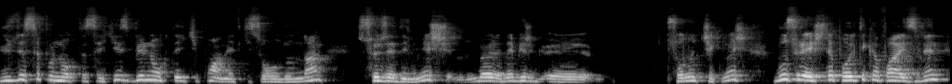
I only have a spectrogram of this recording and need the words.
%0.8 1.2 puan etkisi olduğundan söz edilmiş. Böyle de bir e, sonuç çıkmış. Bu süreçte politika faizinin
